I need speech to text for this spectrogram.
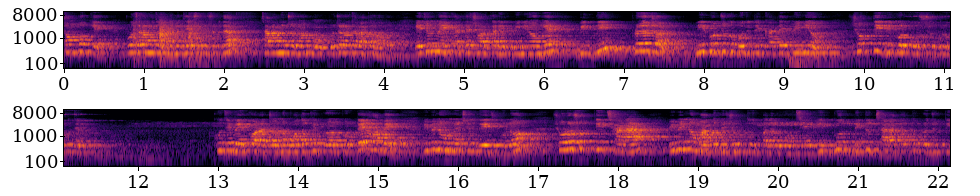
সম্পর্কে প্রচারণা চালাতে হবে, যে সুযোগ সুবিধা চালানোর জন্য প্রচারণা চালাতে হবে। এই জন্য এই খাতে সরকারি বিনিয়োগের বৃদ্ধি প্রয়োজন। নির্ভরযোগ্য বৈদ্যুতিক খাতে বিনিয়োগ শক্তির বিকল্প উৎসগুলো খুঁজে খুঁজে বের করার জন্য পদক্ষেপ গ্রহণ করতে হবে। বিভিন্ন উন্নয়নশীল দেশগুলো সৌরশক্তি ছাড়া বিভিন্ন মাধ্যমে শক্তি উৎপাদন করছে। বিদ্যুৎ বিদ্যুৎ ছাড়া তথ্য প্রযুক্তি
